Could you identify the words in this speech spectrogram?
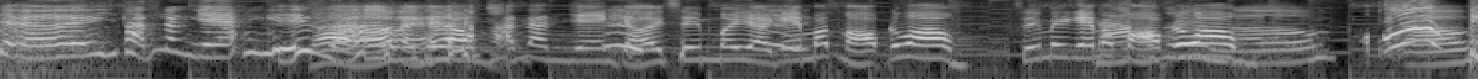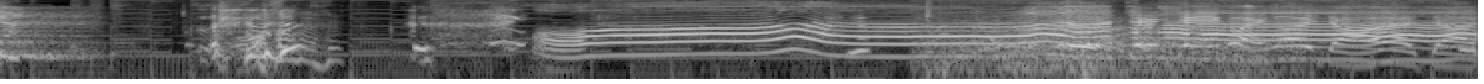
Trời ơi, Thánh ăn gian gì trời sợ ơi bạn thấy không? thánh anh giang trời ơi, simmy là game mode một đúng không simmy game mode một đúng không? Không. Không. Ủa? Chen chen các bạn ơi, trời ơi, trời.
